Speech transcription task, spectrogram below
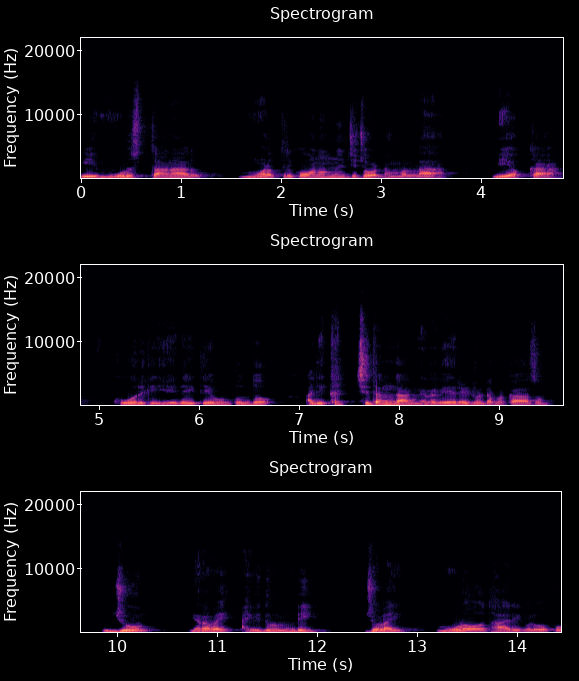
ఈ మూడు స్థానాలు మూల త్రికోణం నుంచి చూడడం వల్ల మీ యొక్క కోరిక ఏదైతే ఉంటుందో అది ఖచ్చితంగా నెరవేరేటువంటి అవకాశం. జూన్ ఇరవై ఐదు నుండి జూలై మూడవ తారీఖు లోపు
